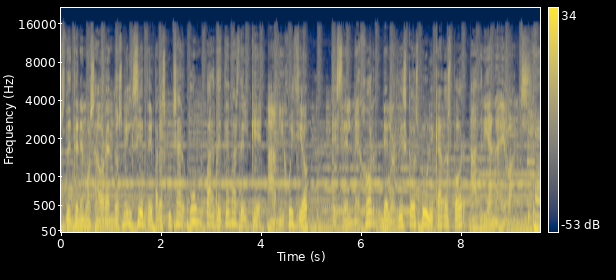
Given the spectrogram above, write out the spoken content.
Nos detenemos ahora en 2007 para escuchar un par de temas del que, a mi juicio, es el mejor de los discos publicados por Adriana Evans.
